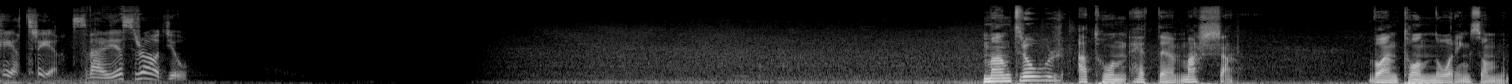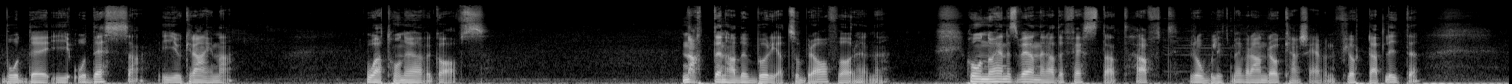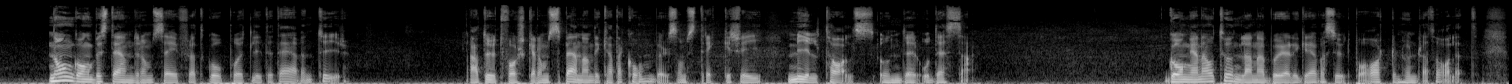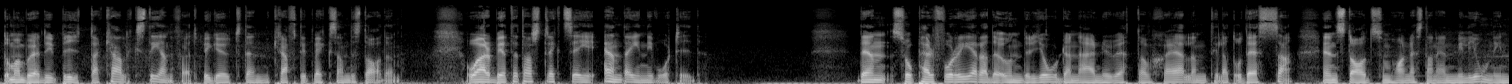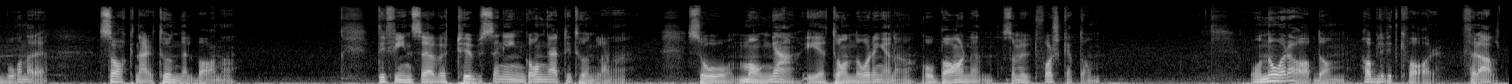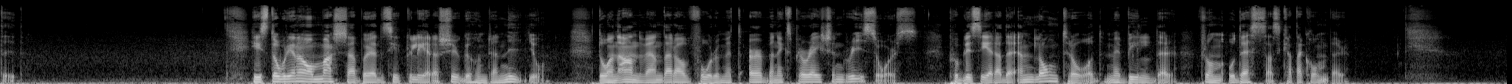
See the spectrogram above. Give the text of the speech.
P3, Sveriges Radio. Man tror att hon hette Marsha. Var en tonåring som bodde i Odessa i Ukraina. Och att hon övergavs. Natten hade börjat så bra för henne. Hon och hennes vänner hade festat, haft roligt med varandra och kanske även flörtat lite. Någon gång bestämde de sig för att gå på ett litet äventyr. Att utforska de spännande katakomber som sträcker sig miltals under Odessa. Gångarna och tunnlarna började grävas ut på 1800-talet då man började bryta kalksten för att bygga ut den kraftigt växande staden. Och arbetet har sträckt sig ända in i vår tid. Den så perforerade underjorden är nu ett av skälen till att Odessa, en stad som har nästan en miljon invånare, saknar tunnelbana. Det finns över tusen ingångar till tunnlarna, så många är tonåringarna och barnen som utforskat dem. Och några av dem har blivit kvar för alltid. Historierna om Marsha började cirkulera 2009 då en användare av forumet Urban Exploration Resource publicerade en lång tråd med bilder från Odessas katakomber.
